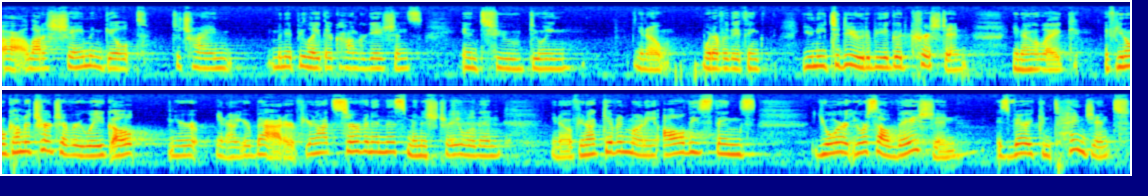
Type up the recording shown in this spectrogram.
uh, a lot of shame and guilt to try and manipulate their congregations into doing, you know, whatever they think you need to do to be a good Christian. You know, like if you don't come to church every week, oh, you're, you know, you're bad. Or if you're not serving in this ministry, well then, you know, if you're not giving money, all these things, your, your salvation is very contingent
